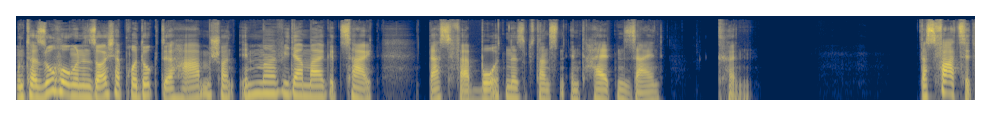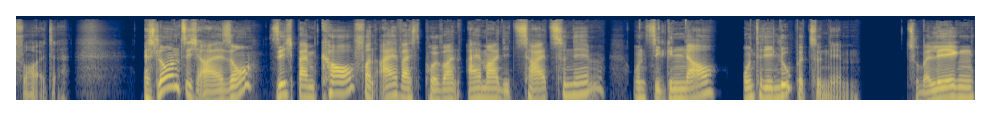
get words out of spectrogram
Untersuchungen solcher Produkte haben schon immer wieder mal gezeigt, dass verbotene Substanzen enthalten sein können. Das Fazit für heute. Es lohnt sich also, sich beim Kauf von Eiweißpulvern einmal die Zeit zu nehmen und sie genau unter die Lupe zu nehmen. Zu überlegen,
